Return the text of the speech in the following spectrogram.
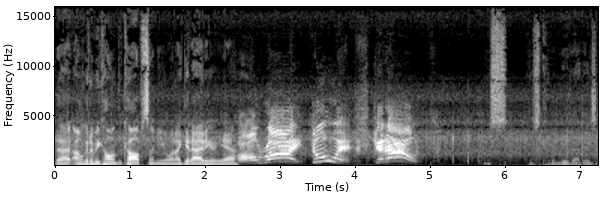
that I'm gonna be calling the cops on you when I get out of here. Yeah. All right, do it. Just get out. This, this couldn't be that easy.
